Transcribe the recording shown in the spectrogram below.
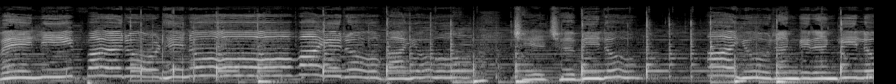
वेली परोढलो वायरो भाबिलो आयु रङ्गरङ्गीलो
